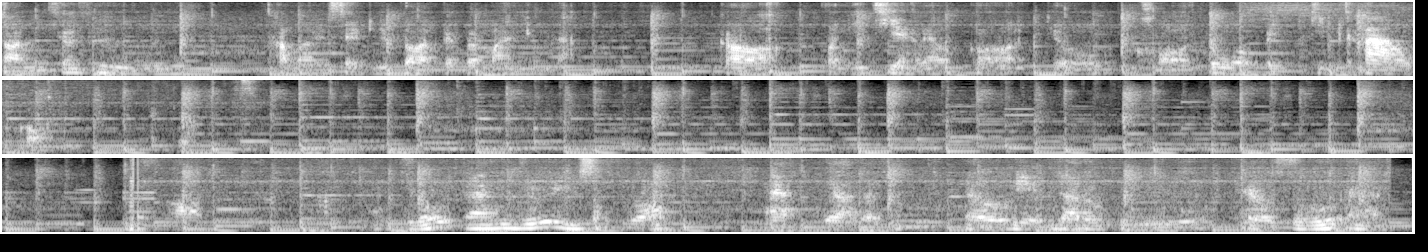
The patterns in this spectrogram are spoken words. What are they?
ตอนนี้ก็คือทำอะไรเสร็จเรียบร้อยไปประมาณหนึ่งละก็ตอนนี้เที่ยงแล้วก็เดี๋ยวขอตัวไปกินข้าวก่อนนะครับ You know, I'm doing some wrong, and yeah, that that'll be that'll be helpful and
